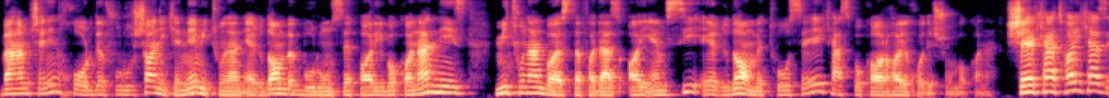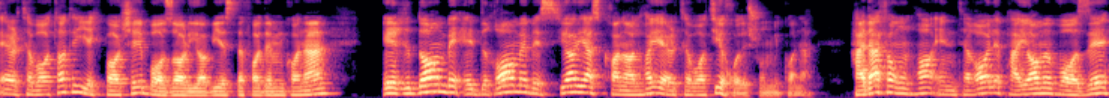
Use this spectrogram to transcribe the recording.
و همچنین خورده فروشانی که نمی‌تونن اقدام به برون سپاری بکنن نیز می‌تونن با استفاده از IMC اقدام به توسعه کسب و کارهای خودشون بکنن. شرکت هایی که از ارتباطات یک پارچه بازاریابی استفاده می‌کنن اقدام به ادغام بسیاری از کانال های ارتباطی خودشون می‌کنن. هدف اونها انتقال پیام واضح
